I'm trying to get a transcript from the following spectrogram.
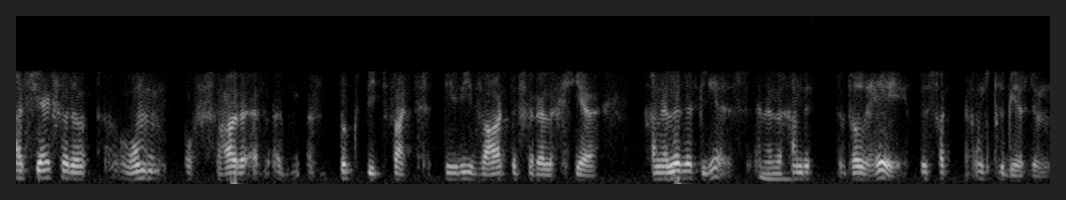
As jy vir hom of haar 'n boek bied wat hierdie waarde vir hulle gee, gaan hulle dit lees en hulle gaan dit wil hê. Dis wat ons probeer doen.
